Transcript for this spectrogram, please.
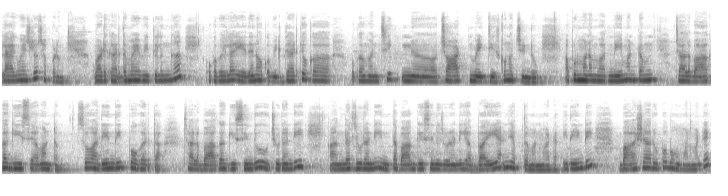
లాంగ్వేజ్లో చెప్పడం. వాడికి అర్థమయ్యే విధంగా ఒకవేళ ఏదైనా ఒక విద్యార్థి ఒక ఒక మంచి చార్ట్ మేక్ చేసుకొని వచ్చిండు. అప్పుడు మనం వారిని ఏమంటాం? చాలా బాగా గీసావు అంటాం. సో అదేంది? పొగడత. చాలా బాగా గీసిండు చూడండి. అందరు చూడండి ఇంత బాగా గీసిండు చూడండి అబ్బాయి అని చెప్తామన్నమాట. ఇదేంటి? భాషారూప బహుమానం. అంటే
